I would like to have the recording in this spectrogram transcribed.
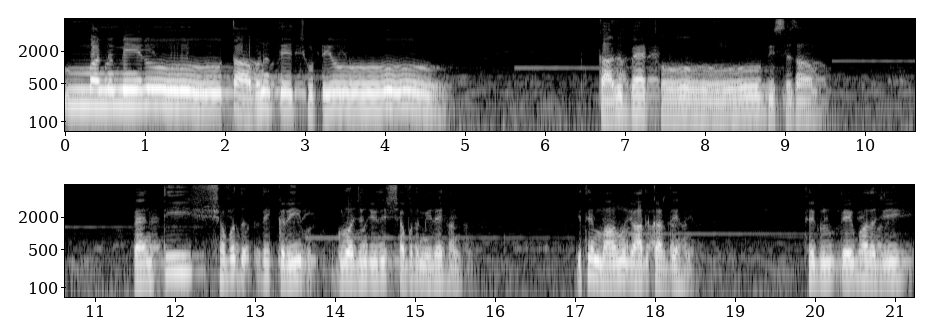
ਮਨ ਮੇਰੋ ਧਾਵਨ ਤੇ ਛੁਟਿਓ। ਘਰ ਬੈਠੋ ਬਿਸਰਾਮ। 35 ਸ਼ਬਦ ਦੇ ਕਰੀਬ ਗੁਰੂ ਅਰਜਨ ਜੀ ਦੇ ਸ਼ਬਦ ਮਿਲੇ ਹਨ, ਜਿੱਥੇ ਮਾਂ ਨੂੰ ਯਾਦ ਕਰਦੇ ਹਨ। ਫਿਰ ਗੁਰੂ ਤੇਗ ਬਹਾਦਰ ਜੀ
